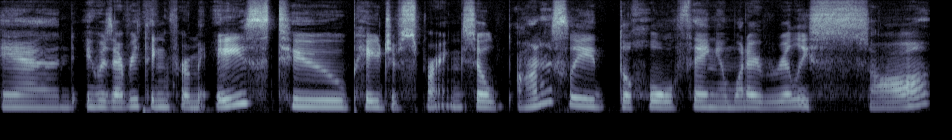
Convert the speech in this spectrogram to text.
And it was everything from ace to page of spring. So honestly, the whole thing and what I really saw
